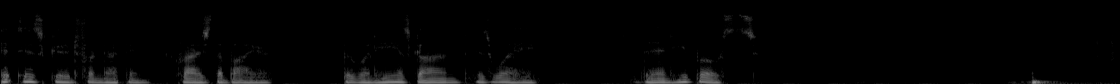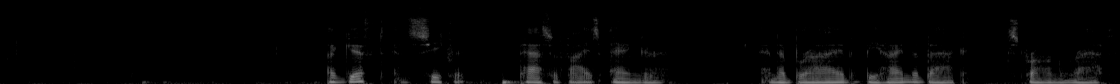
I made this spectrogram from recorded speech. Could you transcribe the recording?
It is good for nothing, cries the buyer, but when he has gone his way, then he boasts. A gift in secret pacifies anger, and a bribe behind the back strong wrath.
